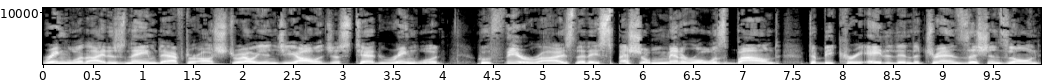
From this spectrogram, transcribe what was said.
Ringwoodite is named after Australian geologist Ted Ringwood, who theorized that a special mineral was bound to be created in the transition zone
